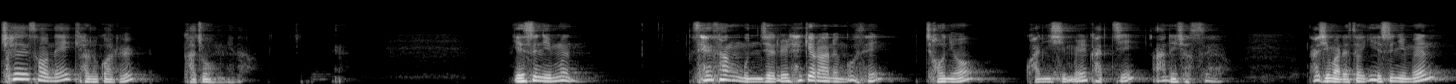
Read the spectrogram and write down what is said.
최선의 결과를 가져옵니다. 예수님은 세상 문제를 해결하는 것에 전혀 관심을 갖지 않으셨어요. 다시 말해서 예수님은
